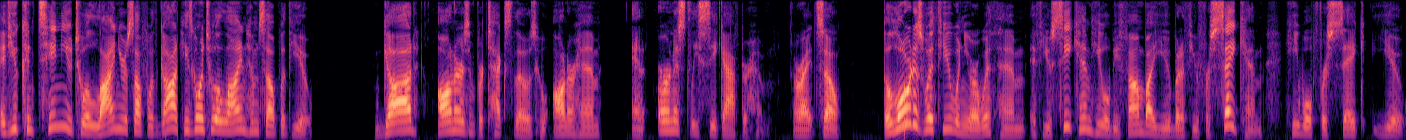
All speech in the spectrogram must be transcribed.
if you continue to align yourself with God, he's going to align himself with you. God honors and protects those who honor him and earnestly seek after him. All right, so the Lord is with you when you are with him. If you seek him, he will be found by you, but if you forsake him, he will forsake you.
